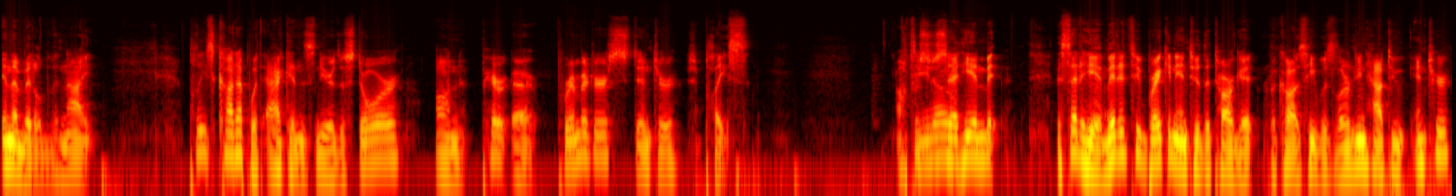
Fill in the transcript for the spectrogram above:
in the middle of the night. Police caught up with Atkins near the store on per, uh, Perimeter Center Place. Officers you know- said he admit, said he admitted to breaking into the Target because he was learning how to enter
